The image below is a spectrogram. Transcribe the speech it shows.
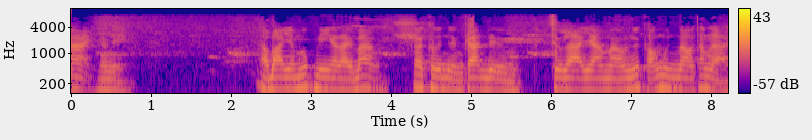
ง่ายนั่นเอง อบายามุขมีอะไรบ้าง ก็คือหนึ่งการดื่มสุรายาเมาหรือของมึนเมาทั้งหลาย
